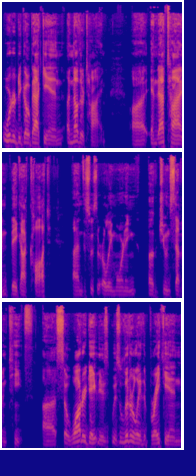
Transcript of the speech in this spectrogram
ordered to go back in another time. Uh, and that time they got caught. And this was the early morning of June 17th. Uh, so Watergate was literally the break in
